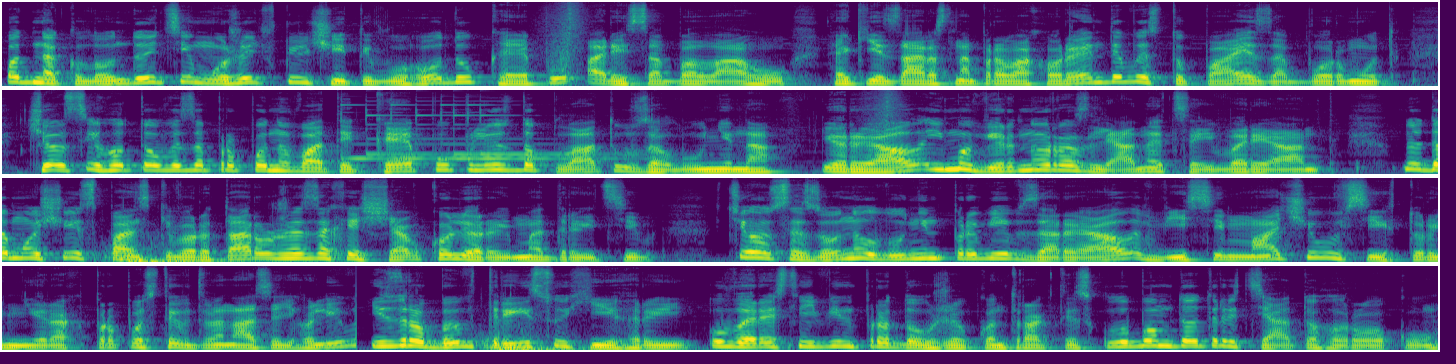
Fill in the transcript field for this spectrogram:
Однак лондонці можуть включити в угоду кепу Аріса Балагу, який зараз на правах оренди виступає за Бормут. Челсі готовий запропонувати кепу плюс доплату за Луніна, і Реал ймовірно розгляне цей варіант. Додамо, що іспанський воротар уже захищав кольори мадридців. Цього сезону Лунін провів за Реал 8 матчів у всіх турнірах, пропустив 12 голів і зробив 3 сухі гри. У вересні він продовжив контракти з клубом до 30-го року.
